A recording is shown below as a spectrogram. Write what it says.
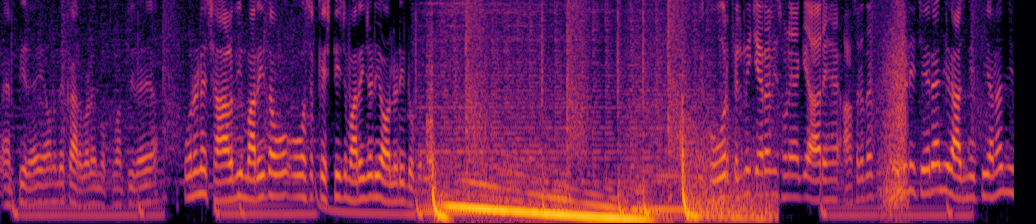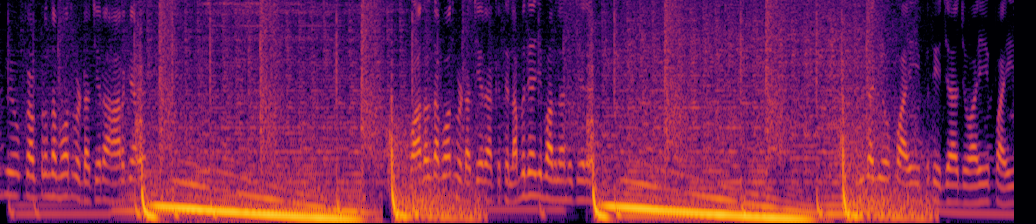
ਐਮਪੀ ਰਹੇ ਆ ਉਹਨਾਂ ਦੇ ਘਰ ਵਾਲੇ ਮੁੱਖ ਮੰਤਰੀ ਰਹੇ ਆ। ਉਹਨਾਂ ਨੇ ਛਾਲ ਵੀ ਮਾਰੀ ਤਾਂ ਉਹ ਉਸ ਕਿਸ਼ਤੀ 'ਚ ਮਾਰੀ ਜਿਹੜੀ ਆਲਰੇਡੀ ਡੁੱਬ ਰਹੀ ਹੈ ਹੋਰ ਫਿਲਮੀ ਚਿਹਰਾ ਵੀ ਸੁਣਿਆ ਕਿ ਆ ਰਿਹਾ ਹੈ ਆ ਸਕਦਾ ਜਿਹੜੀ ਚਿਹਰਿਆਂ ਦੀ ਰਾਜਨੀਤੀ ਆ ਨਾ ਜੀ ਉਹ ਕੈਪਟਨ ਦਾ ਬਹੁਤ ਵੱਡਾ ਚਿਹਰਾ ਹਾਰ ਗਿਆ ਬਾਦਲ ਦਾ ਬਹੁਤ ਵੱਡਾ ਚਿਹਰਾ ਕਿੱਥੇ ਲੱਭਦੇ ਆ ਜੀ ਬਾਦਲਾਂ ਦੇ ਚਿਹਰੇ? ਉਹਦਾ ਜੀ ਉਹ ਭਾਈ ਭਤੀਜਾ ਜਵਾਈ ਭਾਈ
